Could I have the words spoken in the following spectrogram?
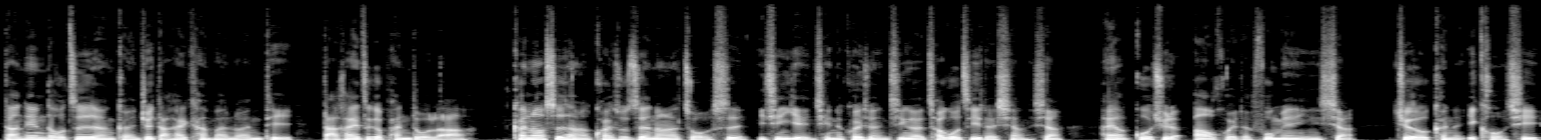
当天投资人可能就打开看盘软体，打开这个潘朵拉，看到市场的快速震荡的走势，以及眼前的亏损金额超过自己的想象，还有过去的懊悔的负面影响，就有可能一口气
